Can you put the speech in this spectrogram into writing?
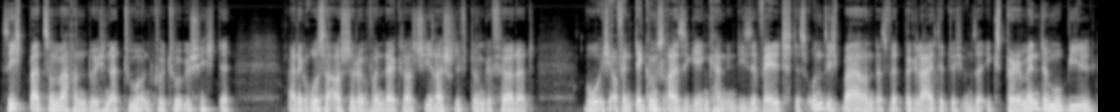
sichtbar zu machen durch Natur- und Kulturgeschichte. Eine große Ausstellung von der Klaus-Schierer-Stiftung gefördert wo ich auf Entdeckungsreise gehen kann in diese Welt des Unsichtbaren. Das wird begleitet durch unser Experimente-Mobil,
